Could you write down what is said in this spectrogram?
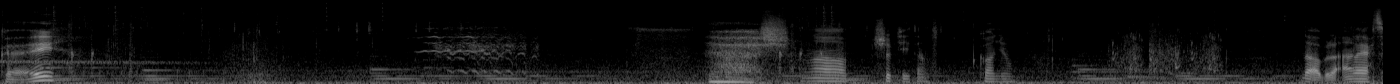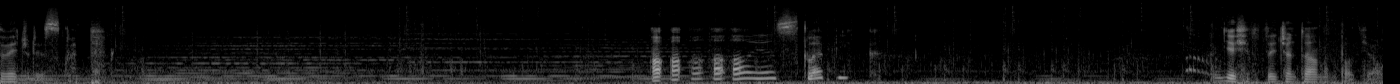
Okej. Ech, No, szybciej tam w koniu. Dobra, ale ja chcę wiedzieć, czy to jest sklep. O, o, o, o, o, jest sklepik. Gdzie się tutaj gentleman podział?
